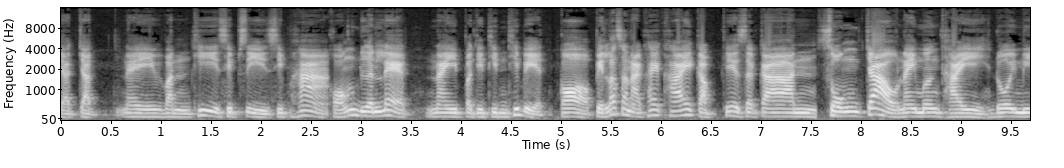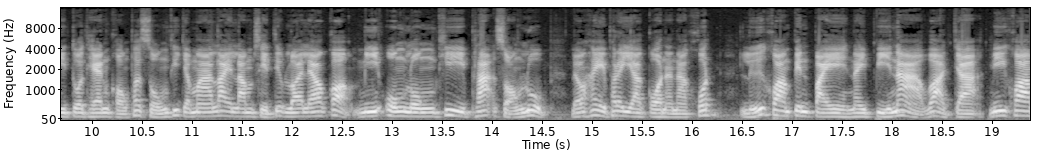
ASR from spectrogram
จะจัดในวันที่ 14-15 ของเดือนแรกในปฏิทินทิเบต ก็เป็นลักษณะคล้ายๆ กับเทศกาลทรงเจ้าในเมืองไทย โดยมีตัวแทนของพระสงฆ์ที่จะมาไล่ลำเสร็จเรียบร้อยแล้วก็มีองค์ลงที่พระสองรูป แล้วให้พระยากรอนาคต หรือความเป็นไปในปีหน้าว่าจะมีความ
